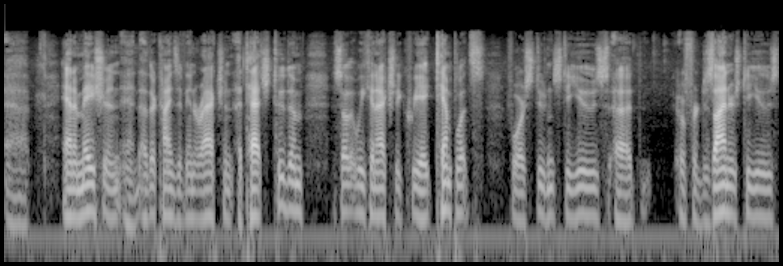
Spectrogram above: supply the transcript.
uh, animation and other kinds of interaction attached to them, so that we can actually create templates for students to use uh, for designers to use.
